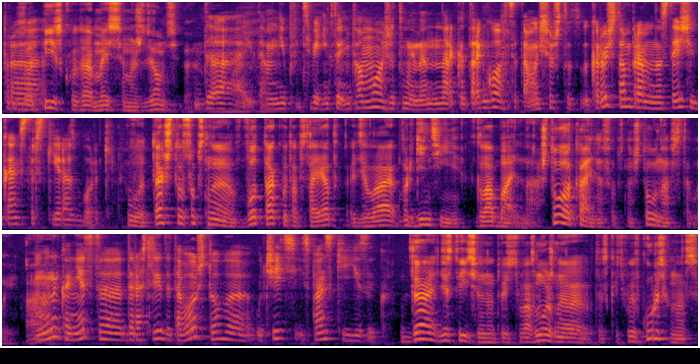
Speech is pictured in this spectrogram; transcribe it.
про... Записку, да, Месси, мы ждем тебя. Да, и там не, тебе никто не поможет, мы на- наркоторговцы, там еще что-то. Короче, там прям настоящие гангстерские разборки. Вот, так что, собственно, вот так вот обстоят дела в Аргентине глобально. А что локально, собственно, что у нас с тобой? А, Мы наконец-то доросли до того, чтобы учить испанский язык. Да, действительно, то есть, возможно, так сказать, вы в курсе, у нас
